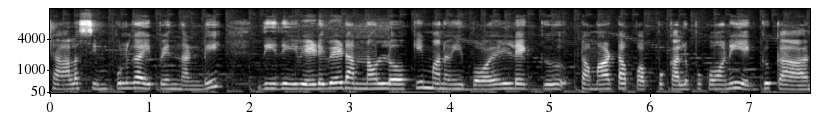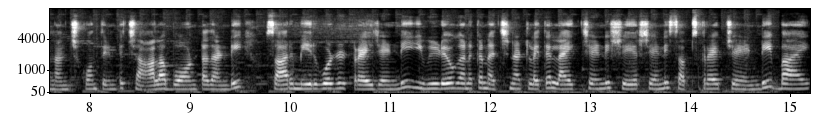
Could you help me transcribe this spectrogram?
చాలా సింపుల్గా అయిపోయిందండి. ఇది వేడివేడి అన్నంలోకి మనం ఈ బాయిల్డ్ ఎగ్ టమాటా పప్పు కలుపుకొని ఎగ్ కా నంచుకొని తింటే చాలా బాగుంటుందండి. ఒకసారి మీరు కూడా ట్రై చేయండి. ఈ వీడియో కనుక నచ్చినట్లయితే లైక్ చేయండి షేర్ చేయండి సబ్స్క్రైబ్ చేయండి. బాయ్.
